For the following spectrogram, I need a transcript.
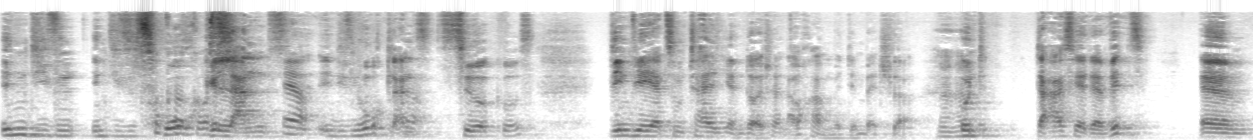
in diesen in dieses Zuckerguss. Hochglanz, ja. in diesen Hochglanzzirkus. Ja den wir ja zum Teil hier in Deutschland auch haben mit dem Bachelor. Mhm. Und da ist ja der Witz, ähm,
